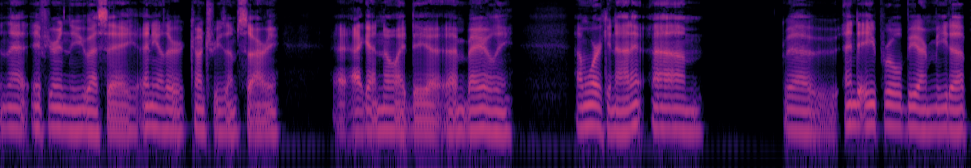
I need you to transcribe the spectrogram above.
And that if you're in the USA, any other countries, I'm sorry. I, I got no idea. I'm barely, I'm working on it. Um, uh, end of April will be our meetup.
